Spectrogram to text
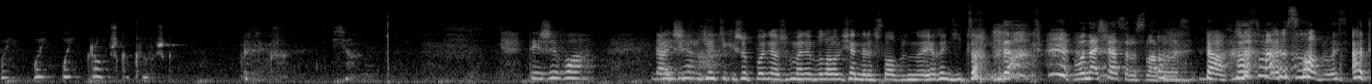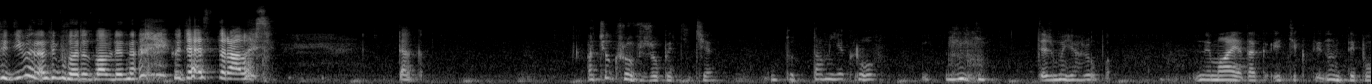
Ой, ой, ой, кровушка, кровушка. Все. Ти жива. Да, тільки- я тільки що поняла, що в мене була взагалі не розслаблена ягодиця. Да. Вона зараз розслабилась. Так, зараз вона розслабилась, а тоді вона не була розслаблена, хоча я старалась. Так, А чого кров з жопи тече? тут там є кров. Це ж моя жопа. Немає так і тікти. Ну, типу,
